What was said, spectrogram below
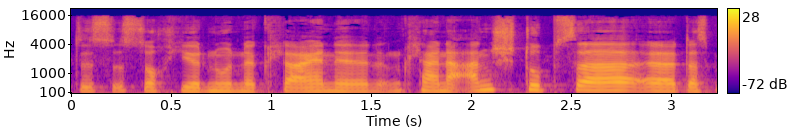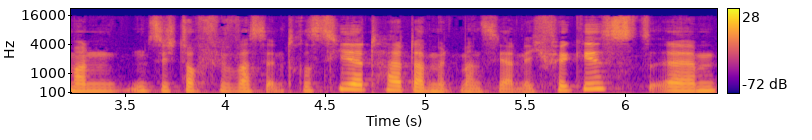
das ist doch hier nur eine kleine, ein kleiner Anstupser, äh, dass man sich doch für was interessiert hat, damit man es ja nicht vergisst. Ähm,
